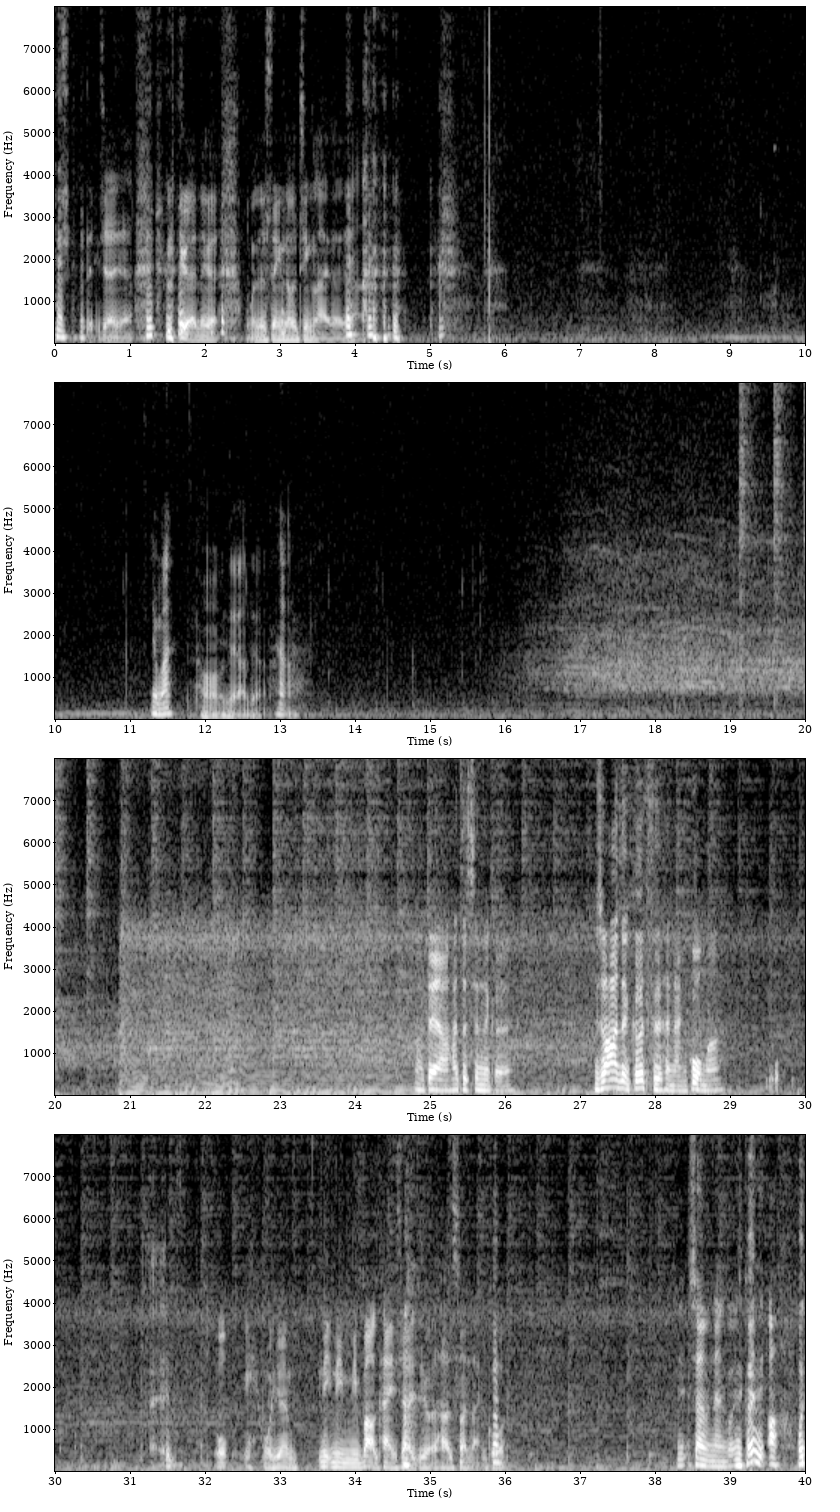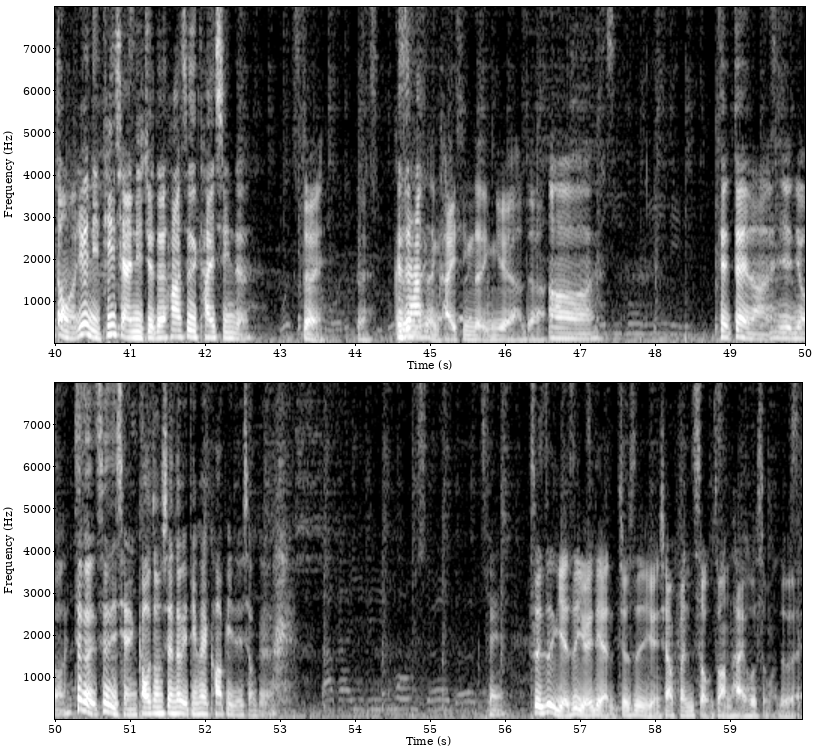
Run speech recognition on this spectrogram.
等一下，等一下，那个那个，我们的声音都进来了。有吗？哦，对啊，对啊。哦，对啊，他这是那个，你说他的歌词很难过吗？我，我我觉得你你你帮我看一下，如果他算难过。你算难过，你可是你哦，我懂了，因为你听起来你觉得他是开心的，对对，可是他是很开心的音乐啊，对啊，哦，对对啦，也有这个是以前高中生都一定会 copy 的一首歌，对，所以这也是有一点，就是有点像分手状态或什么，对不对？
